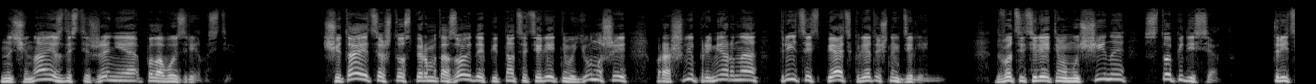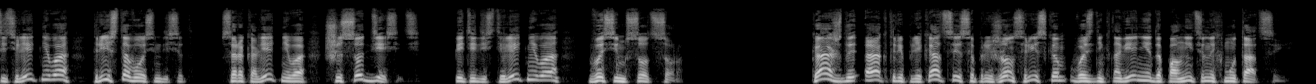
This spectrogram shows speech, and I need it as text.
начиная с достижения половой зрелости. Считается, что сперматозоиды 15-летнего юноши прошли примерно 35 клеточных делений, 20-летнего мужчины — 150, 30-летнего — 380, 40-летнего — 610, 50-летнего — 840. Каждый акт репликации сопряжен с риском возникновения дополнительных мутаций,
